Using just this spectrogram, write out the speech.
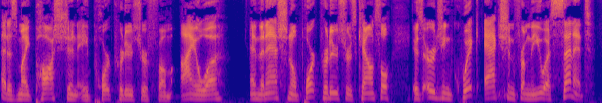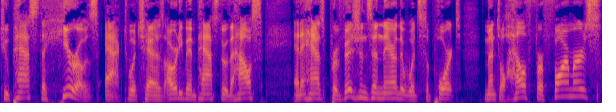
That is Mike Paustian, a pork producer from Iowa. And the National Pork Producers Council is urging quick action from the U.S. Senate to pass the HEROES Act, which has already been passed through the House. And it has provisions in there that would support mental health for farmers,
